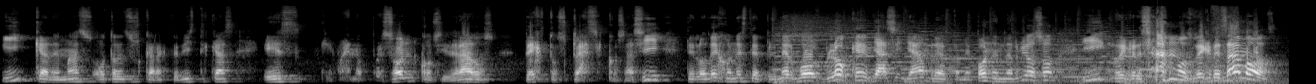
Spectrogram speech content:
y que además otra de sus características es que, bueno, pues son considerados textos clásicos. Así te lo dejo en este primer bloque, ya si ya hambre hasta me pone nervioso y regresamos, regresamos.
